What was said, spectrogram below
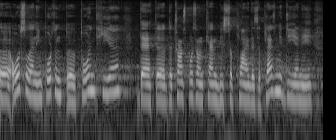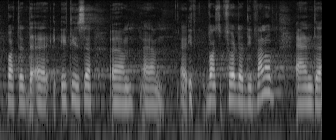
also an important point here that the transposon can be supplied as a plasmid DNA, but the, it is um, um, uh, it was further developed and uh,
